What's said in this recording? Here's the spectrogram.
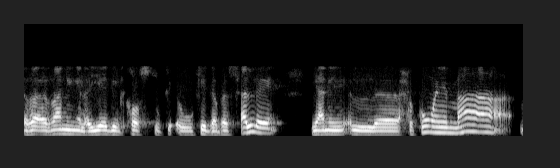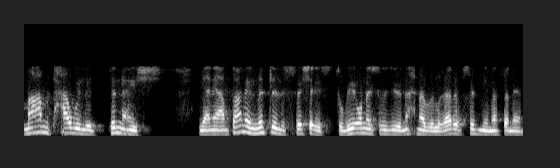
ال running العيادة ال cost وكذا بس هلأ يعني الحكومة ما ما عم تحاول تنعش. يعني عم تعمل مثل ال specialist to be honest نحن بالغرب سيدني مثلا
